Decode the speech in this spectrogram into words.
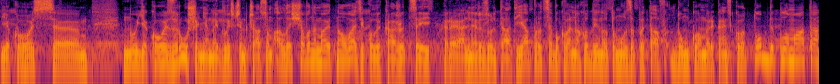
якогось е, ну якогось зрушення найближчим часом. Але що вони мають на увазі, коли кажуть цей реальний результат? Я про це буквально годину тому запитав думку американського топ-дипломата,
